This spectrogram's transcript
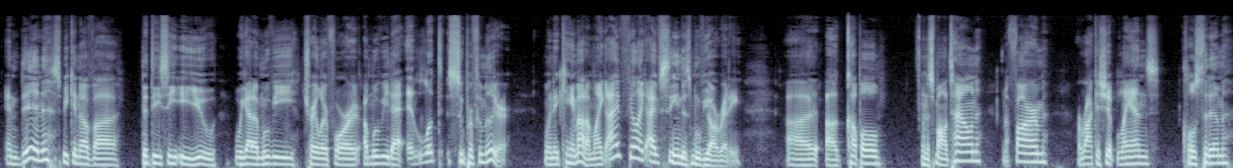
And then speaking of uh, the DCEU, we got a movie trailer for a movie that it looked super familiar when it came out. I'm like, I feel like I've seen this movie already. Uh, a couple in a small town on a farm, a rocket ship lands close to them.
